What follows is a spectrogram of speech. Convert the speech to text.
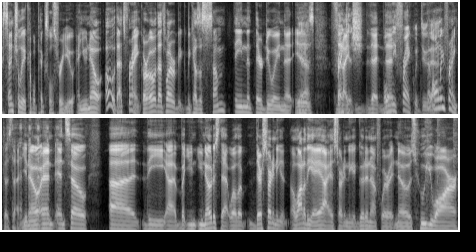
essentially a couple pixels for you, and you know, oh, that's Frank, or oh, that's whatever, because of something that they're doing that is Yeah. is that I- Frankish. that, that Only Frank would do that. only Frank does that, you know, and and so uh, the uh, but you you notice that well the, they're starting to get a lot of the AI is starting to get good enough where it knows who you are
